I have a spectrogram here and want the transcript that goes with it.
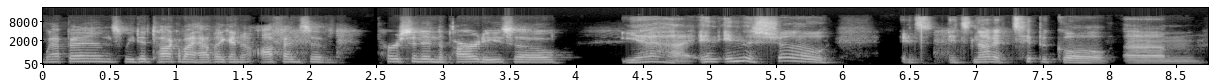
weapons. We did talk about having like an offensive person in the party. So yeah, and in the show, it's it's not a typical um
